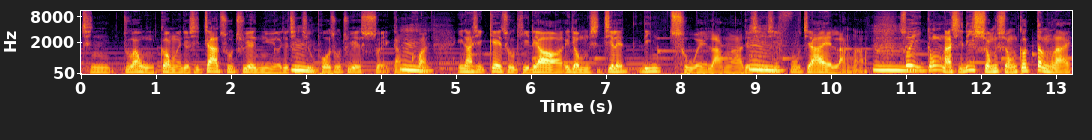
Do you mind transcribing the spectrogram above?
亲拄啊有讲的，就是嫁出去的女儿就亲像嗯泼出去的水共款。嗯伊若是嫁出去了，伊就毋是即个恁厝的人啊，就是嗯是夫家的人啊。嗯所以讲，若是你常常搁转来，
